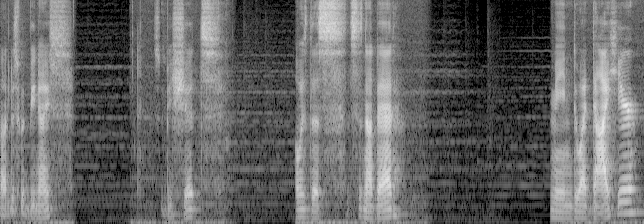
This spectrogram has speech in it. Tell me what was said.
Oh, this would be nice. This would be shit. How is this? This is not bad. I mean, do I die here?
